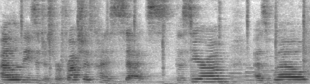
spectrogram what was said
I love these. It just refreshes, kind of sets the serum as well.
